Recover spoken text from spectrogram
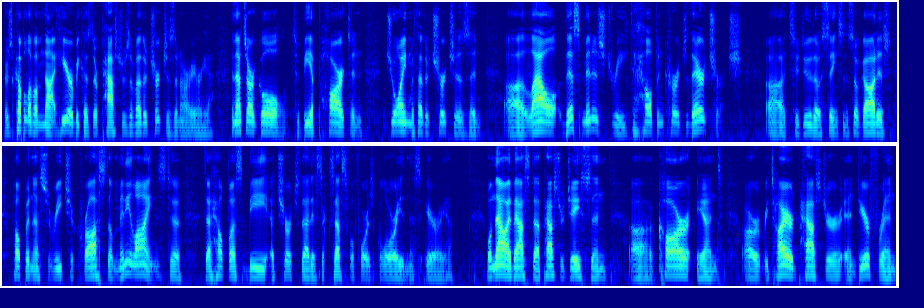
There's a couple of them not here because they're pastors of other churches in our area. And that's our goal to be a part and join with other churches and uh, allow this ministry to help encourage their church. Uh, to do those things. And so God is helping us reach across the many lines to, to help us be a church that is successful for His glory in this area. Well, now I've asked uh, Pastor Jason uh, Carr and our retired pastor and dear friend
